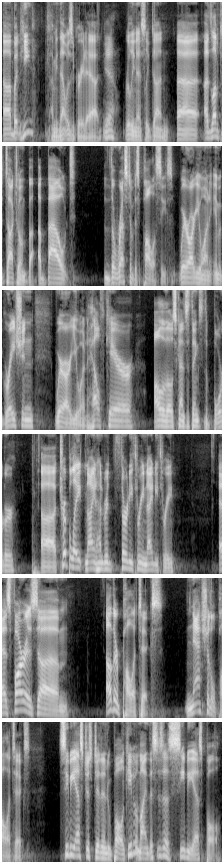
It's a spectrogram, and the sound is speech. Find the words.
Uh, but he, I mean, that was a great ad. Yeah. Really nicely done. Uh, I'd love to talk to him about the rest of his policies. Where are you on immigration? Where are you on health care? All of those kinds of things, the border. Uh, Triple eight nine hundred thirty three ninety three. As far as um, other politics, national politics, CBS just did a new poll. Keep in mind, this is a CBS poll.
